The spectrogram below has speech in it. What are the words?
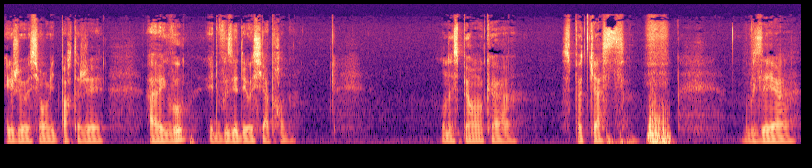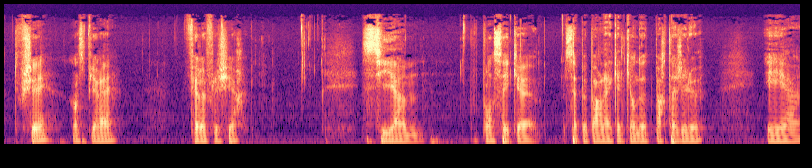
et que j'ai aussi envie de partager avec vous et de vous aider aussi à prendre. En espérant que ce podcast vous ait euh, touché, inspiré, fait réfléchir. Si euh, vous pensez que ça peut parler à quelqu'un d'autre, partagez-le. Et euh,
